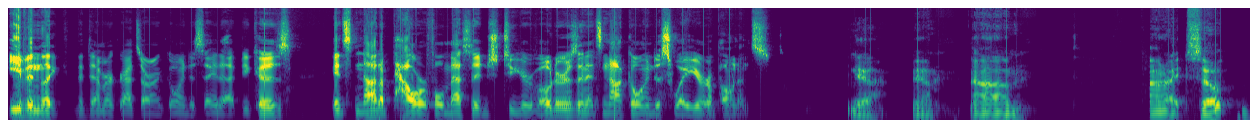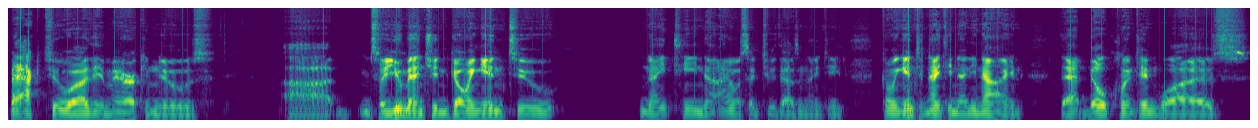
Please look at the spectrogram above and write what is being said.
even like the Democrats aren't going to say that because it's not a powerful message to your voters, and it's not going to sway your opponents. yeah yeah. Um. All right. So back to uh, the American news. Uh, so you mentioned going into 19 I almost said 2019 going into 1999 that Bill Clinton was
